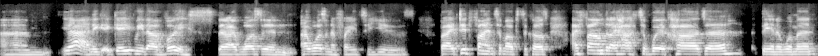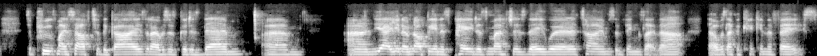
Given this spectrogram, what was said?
um, yeah, and it, it gave me that voice that I wasn't I wasn't afraid to use. But I did find some obstacles. I found that I had to work harder being a woman to prove myself to the guys that I was as good as them. Um, and yeah, you know, not being as paid as much as they were at times and things like that. That was like a kick in the face.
